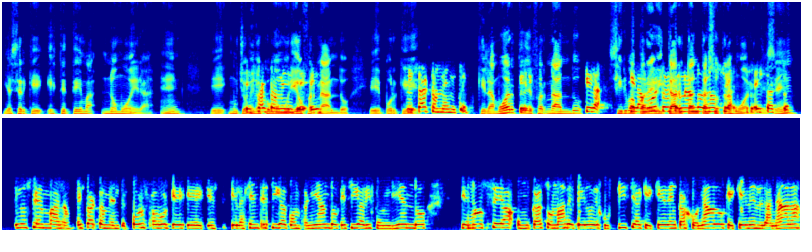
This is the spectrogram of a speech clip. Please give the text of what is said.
y hacer que este tema no muera. ¿eh? Eh, mucho menos como murió Fernando, porque Exactamente. que la muerte de Fernando sirva para evitar tantas otras muertes. No sea en vano, exactamente. Por favor, que, que, que la gente siga acompañando, que siga difundiendo, que no sea un caso más de pedo de justicia que quede encajonado, que quede en la nada,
